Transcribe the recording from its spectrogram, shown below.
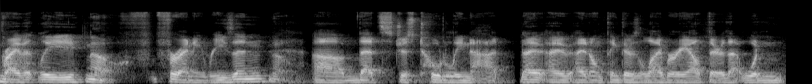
privately No. for any reason. No. Um, that's just totally not. I, I, I don't think there's a library out there that wouldn't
